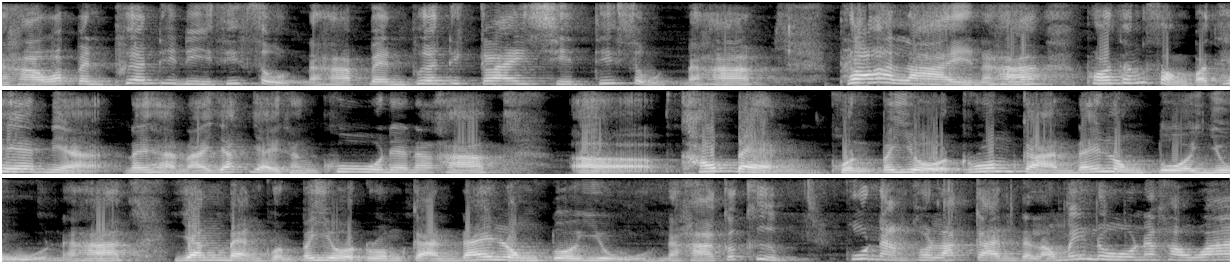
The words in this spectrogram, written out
นะคะว่าเป็นเพื่อนที่ดีที่สุดนะคะเป็นเพื่อนที่ใกล้ชิดที่สุดนะคะเพราะอะไรนะคะเพราะทั้งสองประเทศเนี่ยในฐานะยักษ์ใหญ่ทั้งคู่เนี่ยนะคะเขาแบ่งผลประโยชน์ร่วมกันได้ลงตัวอยู่นะคะ ยังแบ่งผลประโยชน์รวมกันได้ลงตัวอยู่นะคะ ก็คือผู้นำเขารักกันแต่เราไม่รู้นะคะว่า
